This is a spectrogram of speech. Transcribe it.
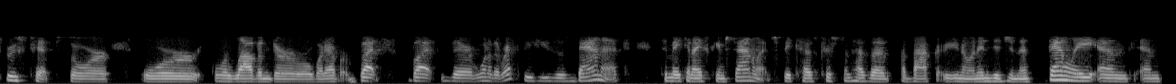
spruce tips or or or lavender or whatever. But but they one of the recipes uses bannock to make an ice cream sandwich because Kristen has a, a back you know an indigenous family and and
